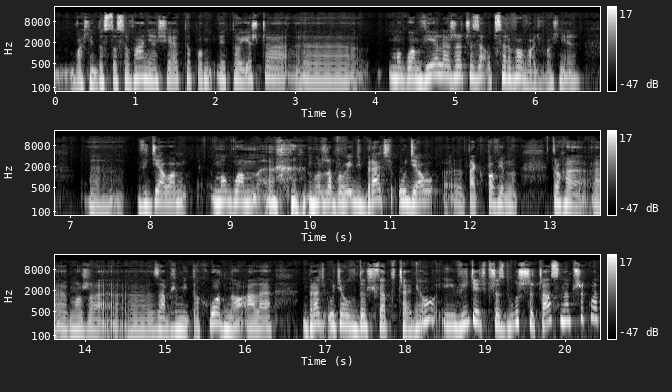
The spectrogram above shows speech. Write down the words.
właśnie dostosowania się, to, to jeszcze e, mogłam wiele rzeczy zaobserwować właśnie. E, Widziałam, mogłam, e, można powiedzieć, brać udział, e, tak powiem, trochę e, może e, zabrzmi to chłodno, ale brać udział w doświadczeniu i widzieć przez dłuższy czas na przykład,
